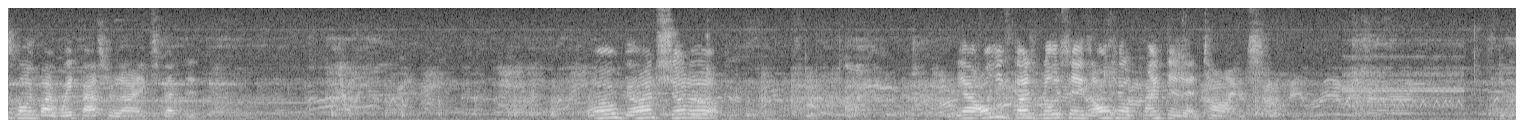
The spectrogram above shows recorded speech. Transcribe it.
Is going by way faster than I expected. Oh god, shut up. Yeah, all these guys really say is all hail plankton at times. Stupid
